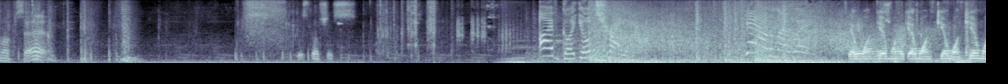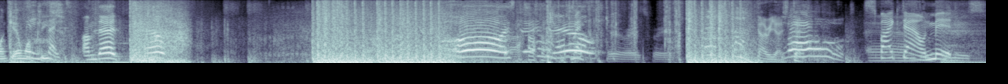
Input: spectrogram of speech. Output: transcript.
I'm upset. Just let's I've got your trail. Get out of my way. Get one, get one, get one, get one, get one, get one, In please. I'm dead. Help! Oh, it's dead. Help! Here, wait, wait. Dead. No! Spike down mid. MVPs.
